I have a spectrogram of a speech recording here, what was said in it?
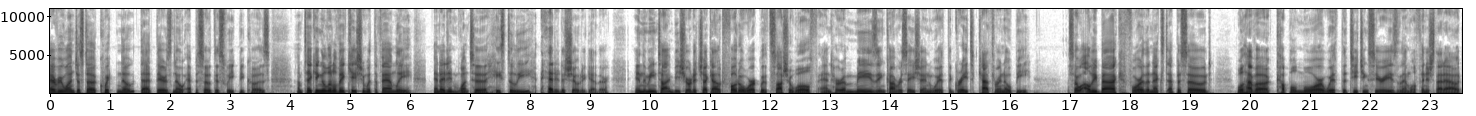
Hey everyone, just a quick note that there's no episode this week because I'm taking a little vacation with the family and I didn't want to hastily edit a show together. In the meantime, be sure to check out Photo Work with Sasha Wolf and her amazing conversation with the great Catherine Opie. So I'll be back for the next episode. We'll have a couple more with the teaching series, and then we'll finish that out.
